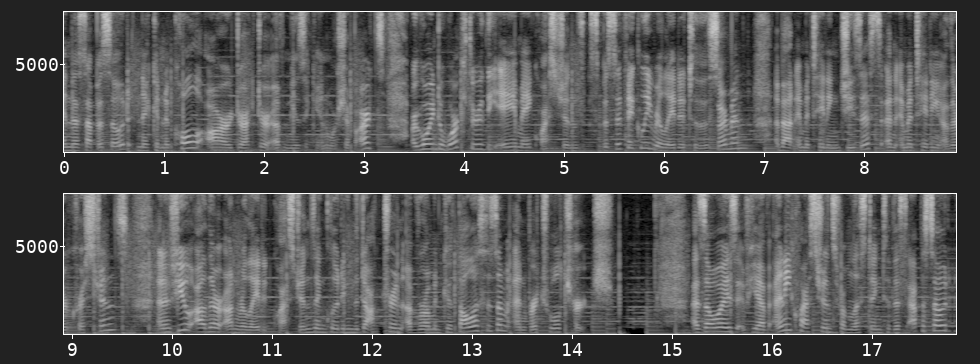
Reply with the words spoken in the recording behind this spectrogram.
In this episode, Nick and Nicole, our Director of Music and Worship Arts, are going to work through the AMA questions specifically related to the sermon, about imitating Jesus and imitating other Christians, and a few other unrelated questions, including the doctrine of Roman Catholicism and virtual church. As always, if you have any questions from listening to this episode,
